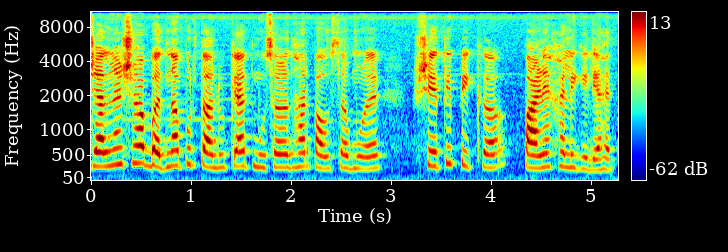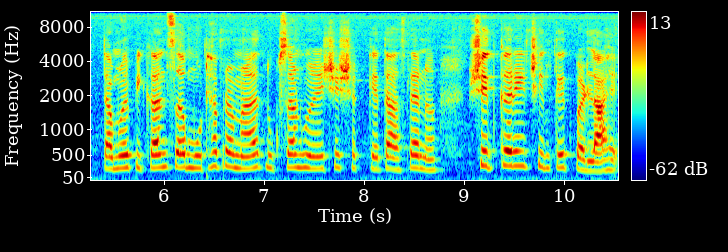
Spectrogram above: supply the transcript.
जालन्याच्या बदनापूर तालुक्यात मुसळधार पावसामुळे शेती पिकं पाण्याखाली गेली आहेत. त्यामुळे पिकांचं मोठ्या प्रमाणात नुकसान होण्याची शक्यता असल्यानं शेतकरी चिंतेत पडला आहे.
